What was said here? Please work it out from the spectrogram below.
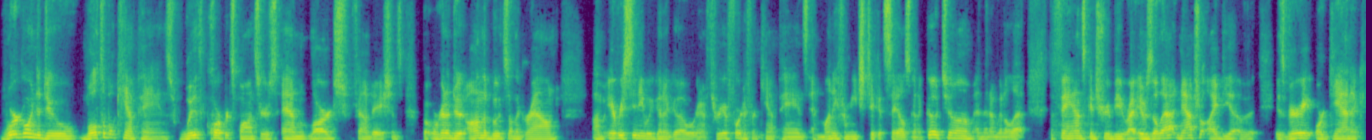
we're going to do multiple campaigns with corporate sponsors and large foundations, but we're going to do it on the boots on the ground. Um, every city we're going to go, we're going to have three or four different campaigns, and money from each ticket sale is going to go to them. And then I'm going to let the fans contribute. Right? It was a natural idea of it is very organic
